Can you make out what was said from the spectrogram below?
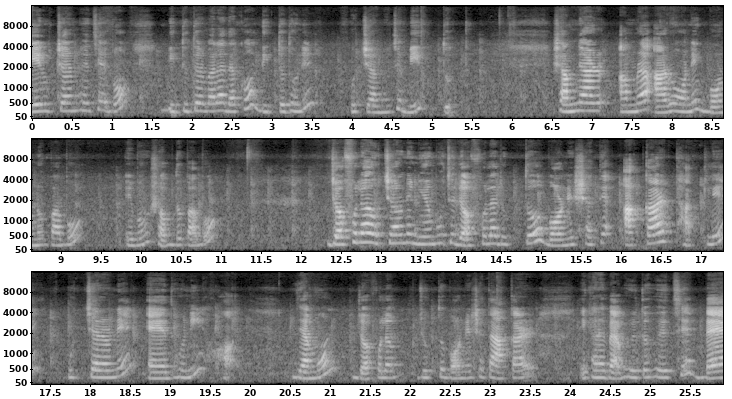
এর উচ্চারণ হয়েছে এবং বিদ্যুতের বেলা দেখো দ্বিতীয়ধ্বনির উচ্চারণ হয়েছে বিদ্যুৎ। সামনে আর আমরা আরও অনেক বর্ণ পাবো এবং শব্দ পাবো। জফলা উচ্চারণের নিয়ম হচ্ছে জফলাযুক্ত বর্ণের সাথে আকার থাকলে উচ্চারণে এ ধ্বনি হয়। যেমন জফলাযুক্ত বর্ণের সাথে আকার এখানে ব্যবহৃত হয়েছে ব্যা,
